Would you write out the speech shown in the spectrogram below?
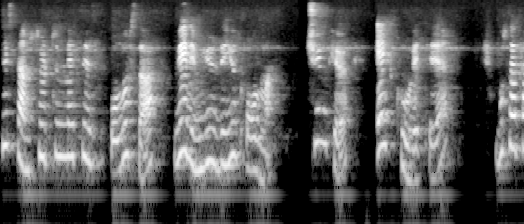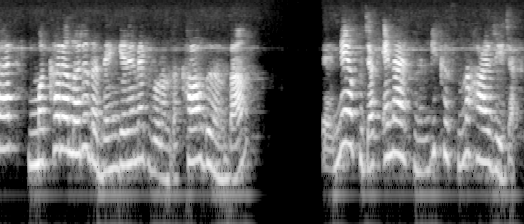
sistem sürtünmesiz olursa verim %100 olmaz. Çünkü F kuvveti bu sefer makaraları da dengelemek zorunda kaldığından e, ne yapacak? Enerjisinin bir kısmını harcayacak.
